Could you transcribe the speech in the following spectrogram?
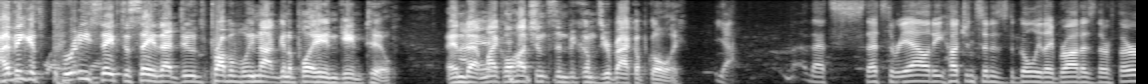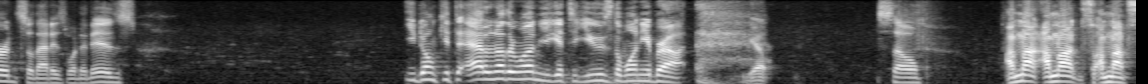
I think it's pretty play. safe to say that dude's probably not going to play in game two, and that I- Michael Hutchinson becomes your backup goalie. Yeah, that's that's the reality. Hutchinson is the goalie they brought as their third, so that is what it is. You don't get to add another one; you get to use the one you brought. Yep. So I'm not. I'm not. I'm not.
